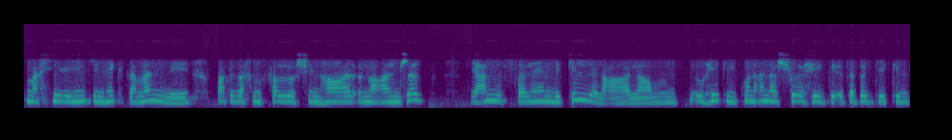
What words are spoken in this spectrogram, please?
اسمحي لي يمكن هيك تمني ما بعرف اذا رح نوصل له شي نهار إنه عن جد يعم السلام بكل العالم وهيك يكون عندنا شوي هيك إذا بدك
